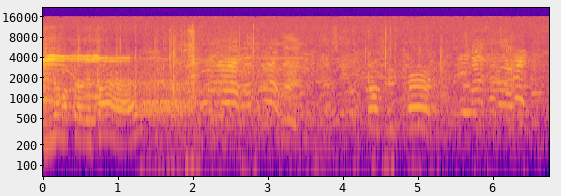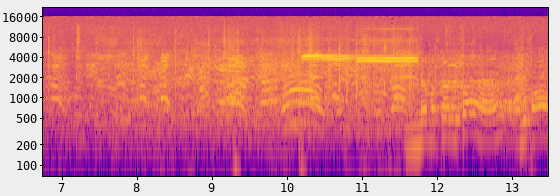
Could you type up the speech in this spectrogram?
Number 35. Number 35, your ball carrier.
